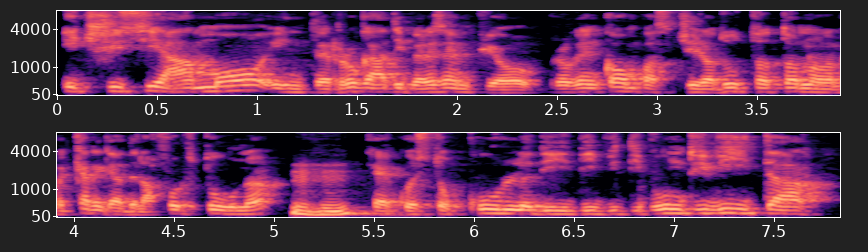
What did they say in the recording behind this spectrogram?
e ci siamo interrogati, per esempio Broken Compass gira tutto attorno alla meccanica della fortuna, mm-hmm. che è questo pool di, di, di punti vita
